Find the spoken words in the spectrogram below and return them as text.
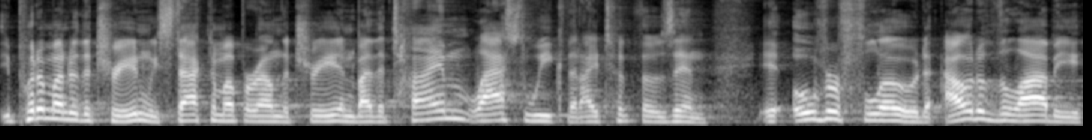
you put them under the tree and we stacked them up around the tree. And by the time last week that I took those in, it overflowed out of the lobby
